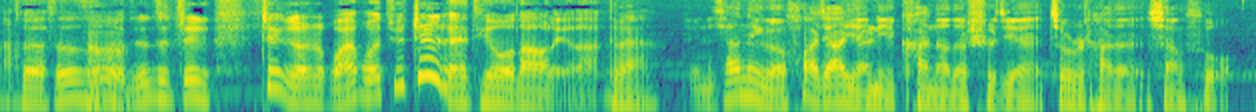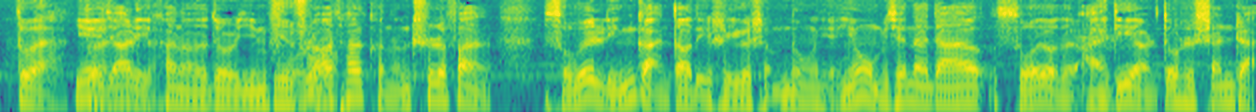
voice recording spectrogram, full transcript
的。对，所以所以嗯我觉得这个这个是我还我觉得这个还挺有道理的。对对你像那个画家眼里看到的世界就是他的像素，对，音乐家里看到的都是音符，然后他可能吃的饭，所谓灵感到底是一个什么东西？因为我们现在大家所有的 idea 都是山寨，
